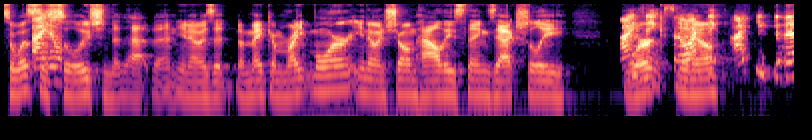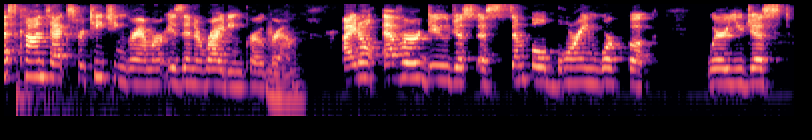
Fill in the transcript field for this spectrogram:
so what's the solution to that then? You know, is it to make them write more, you know, and show them how these things actually work? I think so. you know? I think I think the best context for teaching grammar is in a writing program. Mhm. I don't ever do just a simple, boring workbook where you just,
